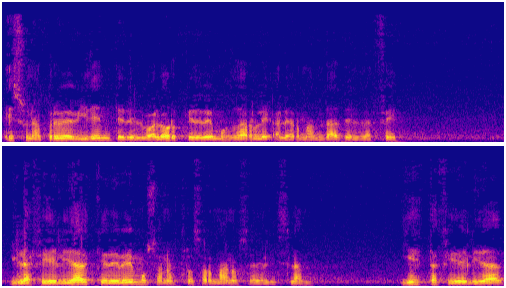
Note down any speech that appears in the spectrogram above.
es una prueba evidente del valor que debemos darle a la hermandad en la fe y la fidelidad que debemos a nuestros hermanos en el Islam. Y esta fidelidad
